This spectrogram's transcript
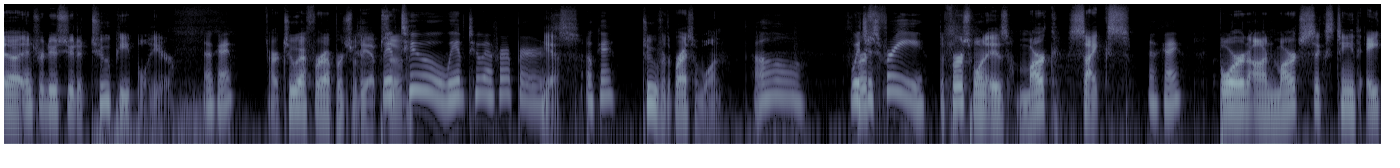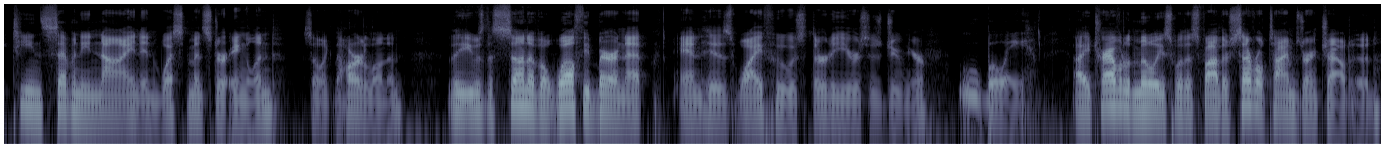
uh, introduce you to two people here. Okay. Our two F for uppers for the episode. We have two. We have two F uppers. Yes. Okay. Two for the price of one. Oh. Which is free. The first one is Mark Sykes. Okay. Born on March 16th, 1879 in Westminster, England, so like the heart of London. The, he was the son of a wealthy baronet and his wife, who was 30 years his junior. Ooh boy. Uh, he traveled to the Middle East with his father several times during childhood.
